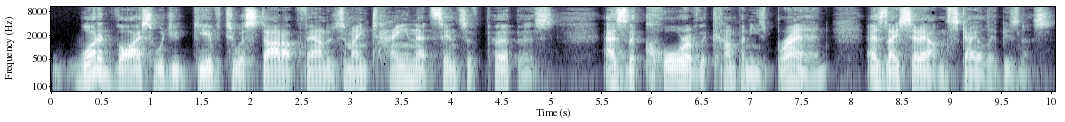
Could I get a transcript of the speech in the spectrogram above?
What advice would you give to a startup founder to maintain that sense of purpose as the core of the company's brand as they set out and scale their business?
